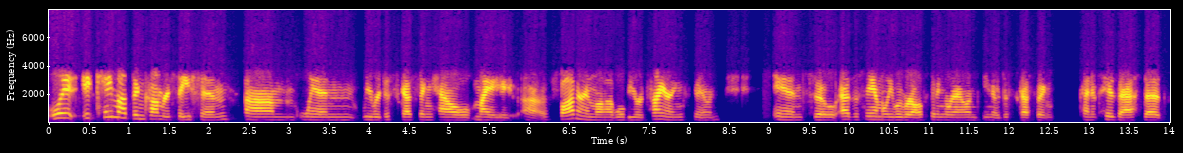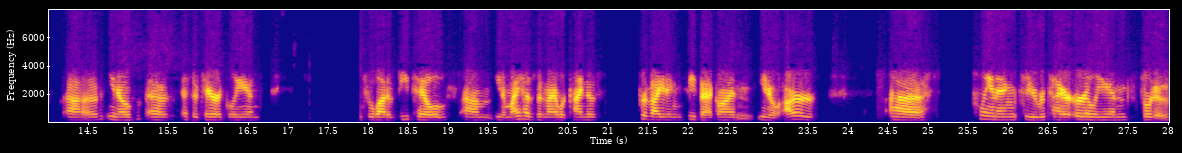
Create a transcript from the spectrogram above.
Well, it, it came up in conversation um, when we were discussing how my uh, father-in-law will be retiring soon, and so as a family, we were all sitting around, you know, discussing kind of his assets, uh, you know, uh, esoterically and into a lot of details. Um, you know, my husband and I were kind of providing feedback on, you know, our uh, planning to retire early and sort of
